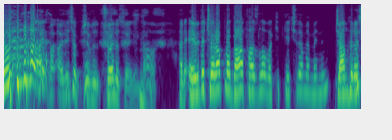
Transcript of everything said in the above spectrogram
Ay, bak Ali'cim şimdi şöyle söyleyeyim tamam mı? Hani evde çorapla daha fazla vakit geçirememenin canhıraş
